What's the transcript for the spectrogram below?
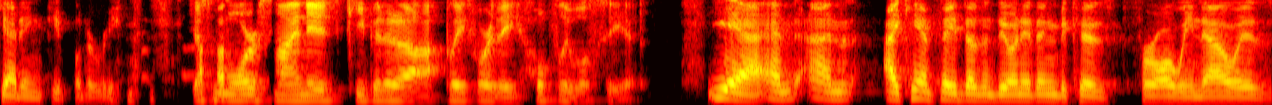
getting people to read this. Just more signage, keep it at a place where they hopefully will see it. Yeah, and and I can't say it doesn't do anything because for all we know is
